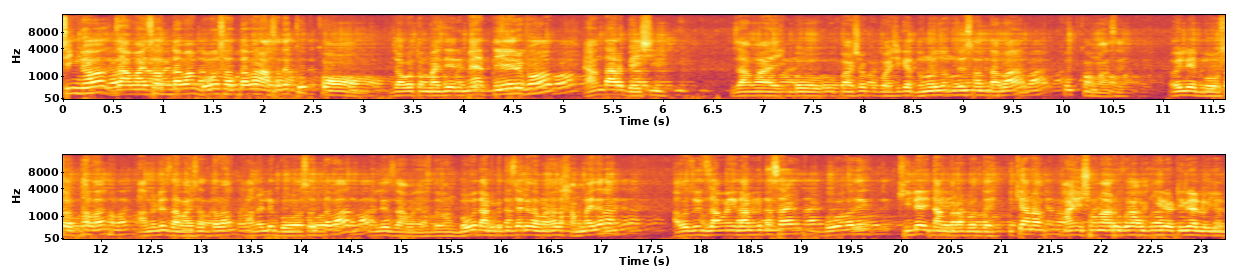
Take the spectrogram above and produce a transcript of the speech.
ঠিক না? জামাই শ্রদ্ধাবান, বউ শ্রদ্ধাবান আসতে খুব কম। জগত মাঝের মেয়ে এরকম, এখন তার বেশি। জামাই, বউ, উপাসক, উপাসিকা, দুজন যে শ্রদ্ধাবান, খুব কম আছে। ওইলে বউ শ্রদ্ধাবান আনলে জামাই শ্রদ্ধাবান আনলে বউ শ্রদ্ধাবান আনলে জামাই শ্রদ্ধাবান। বউ দান করতে চাইলে জামাই হামলাই দেয় না আবার যদি জামাই দান করতে চায়, বউ হলে খিলে দান করার পর দেয় কেন আমি সোনা রূপা হিরা টিরা লইম।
